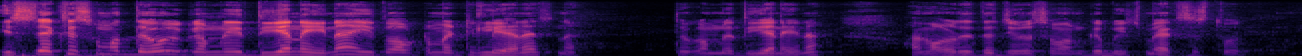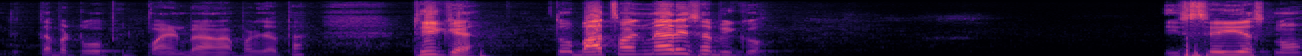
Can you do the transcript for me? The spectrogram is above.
इससे एक्सेस को मत देखो, क्योंकि हमने दिया नहीं ना, ये तो ऑटोमेटिकली है ना इसने। तो हमने दिया नहीं ना। हम अगर देते ज़ीरो से वन के बीच में एक्सेस तो दिखता बट वो फिर पॉइंट बनाना पड़ जाता। ठीक है तो बात समझ में आ रही सभी को? इससे यस नो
